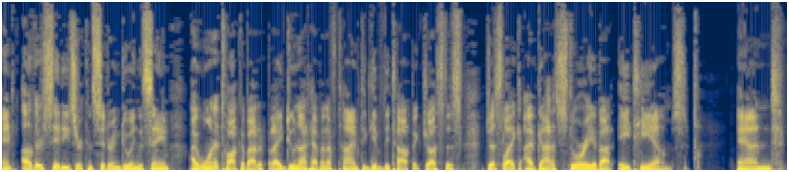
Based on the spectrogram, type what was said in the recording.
and other cities are considering doing the same. I want to talk about it, but I do not have enough time to give the topic justice. Just like I've got a story about ATMs, and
